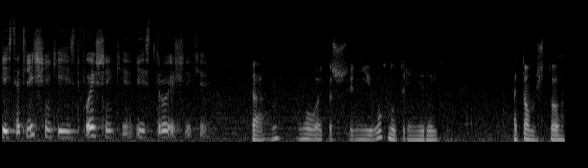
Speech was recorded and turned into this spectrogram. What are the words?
Есть отличники, есть двоечники, есть троечники. Да, ну это же не его внутренний рейтинг. О том, что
